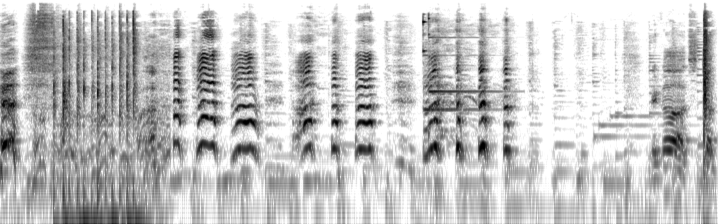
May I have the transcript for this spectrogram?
내가 진짜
